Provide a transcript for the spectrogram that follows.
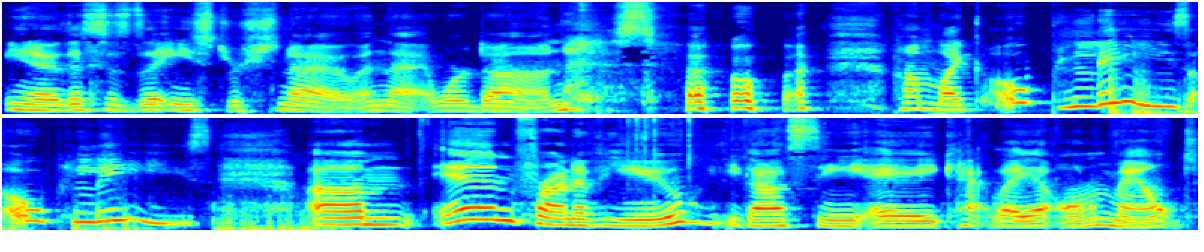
you know, this is the Easter snow and that we're done. So I'm like, oh, please, oh, please. Um, in front of you, you guys see a Cattleya on a mount.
